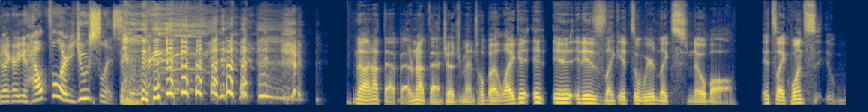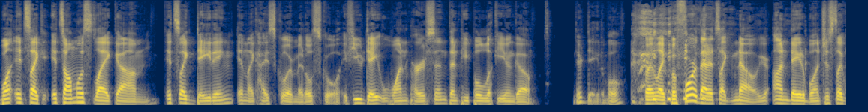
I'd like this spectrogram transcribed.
like, are you helpful or useless? no, not that bad. I'm not that judgmental, but like it, it, it, it is like it's a weird like snowball. It's like once one, it's like it's almost like um, it's like dating in like high school or middle school. If you date one person, then people look at you and go, they're dateable. But like before that, it's like no, you're undateable. It's just like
